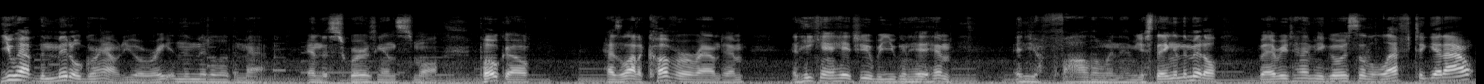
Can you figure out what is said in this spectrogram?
you have the middle ground. You are right in the middle of the map, and the square is getting small. Poco has a lot of cover around him, and he can't hit you, but you can hit him. And you're following him. You're staying in the middle, but every time he goes to the left to get out,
